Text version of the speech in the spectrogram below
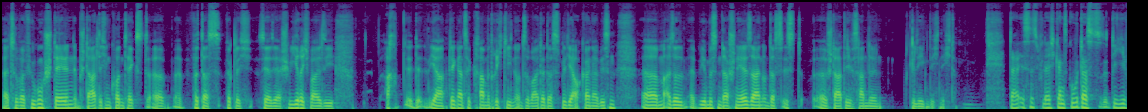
äh, zur Verfügung stellen. Im staatlichen Kontext wird das wirklich sehr, sehr schwierig, weil sie ach, ja, der ganze Kram mit Richtlinien und so weiter, das will ja auch keiner wissen. Ähm, also wir müssen da schnell sein und das ist staatliches Handeln gelegentlich nicht. Da ist es vielleicht ganz gut, dass die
